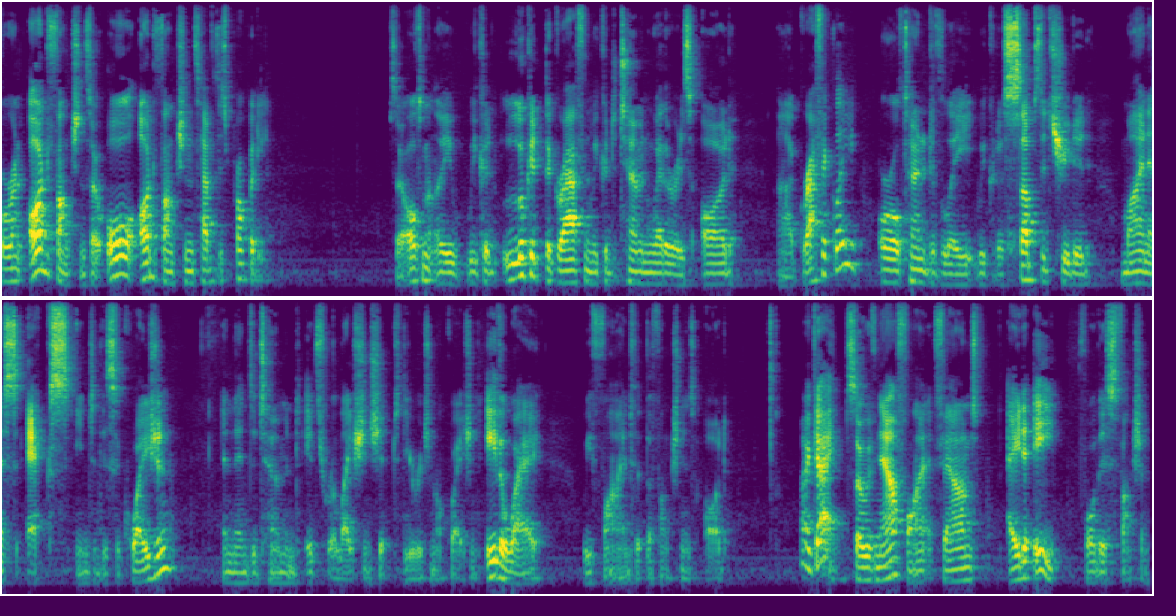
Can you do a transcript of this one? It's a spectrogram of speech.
for an odd function. So all odd functions have this property. So ultimately, we could look at the graph and we could determine whether it is odd uh, graphically, or alternatively, we could have substituted minus x into this equation and then determined its relationship to the original equation. Either way, we find that the function is odd. Okay, so we've now found a to e for this function.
